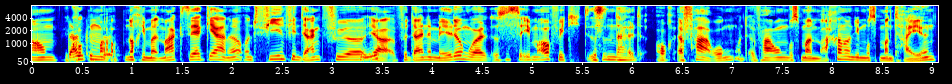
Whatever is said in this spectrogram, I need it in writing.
um, ähm, wir Danke gucken mal, ob noch jemand mag. Sehr gerne. Und vielen, vielen Dank für, mhm. ja, für deine Meldung, weil das ist eben auch wichtig. Das sind halt auch Erfahrungen und Erfahrungen muss man machen und die muss man teilen.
